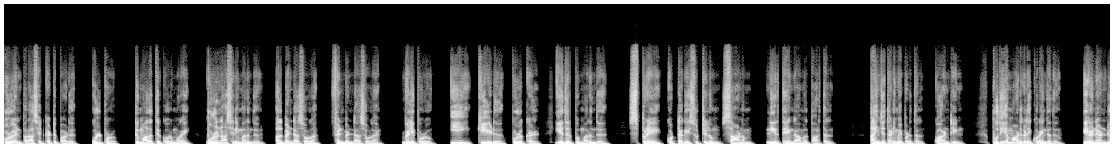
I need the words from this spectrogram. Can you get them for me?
புழுவின் பராசைட் கட்டுப்பாடு. உள்புழு. எட்டு மாதத்திற்கு ஒரு முறை. புழு நாசினி மருந்து. அல்பெண்டாசோல ஃபென்பெண்டாசோல. வெளிப்புழு. ஈ கீடு புழுக்கள். எதிர்ப்பு மருந்து. ஸ்ப்ரே கொட்டகை சுற்றிலும் சாணம். நீர் தேங்காமல் பார்த்தல். ஐந்து தனிமைப்படுத்தல். குவாரண்டீன். புதிய மாடுகளை குறைந்தது. இரு நண்டு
